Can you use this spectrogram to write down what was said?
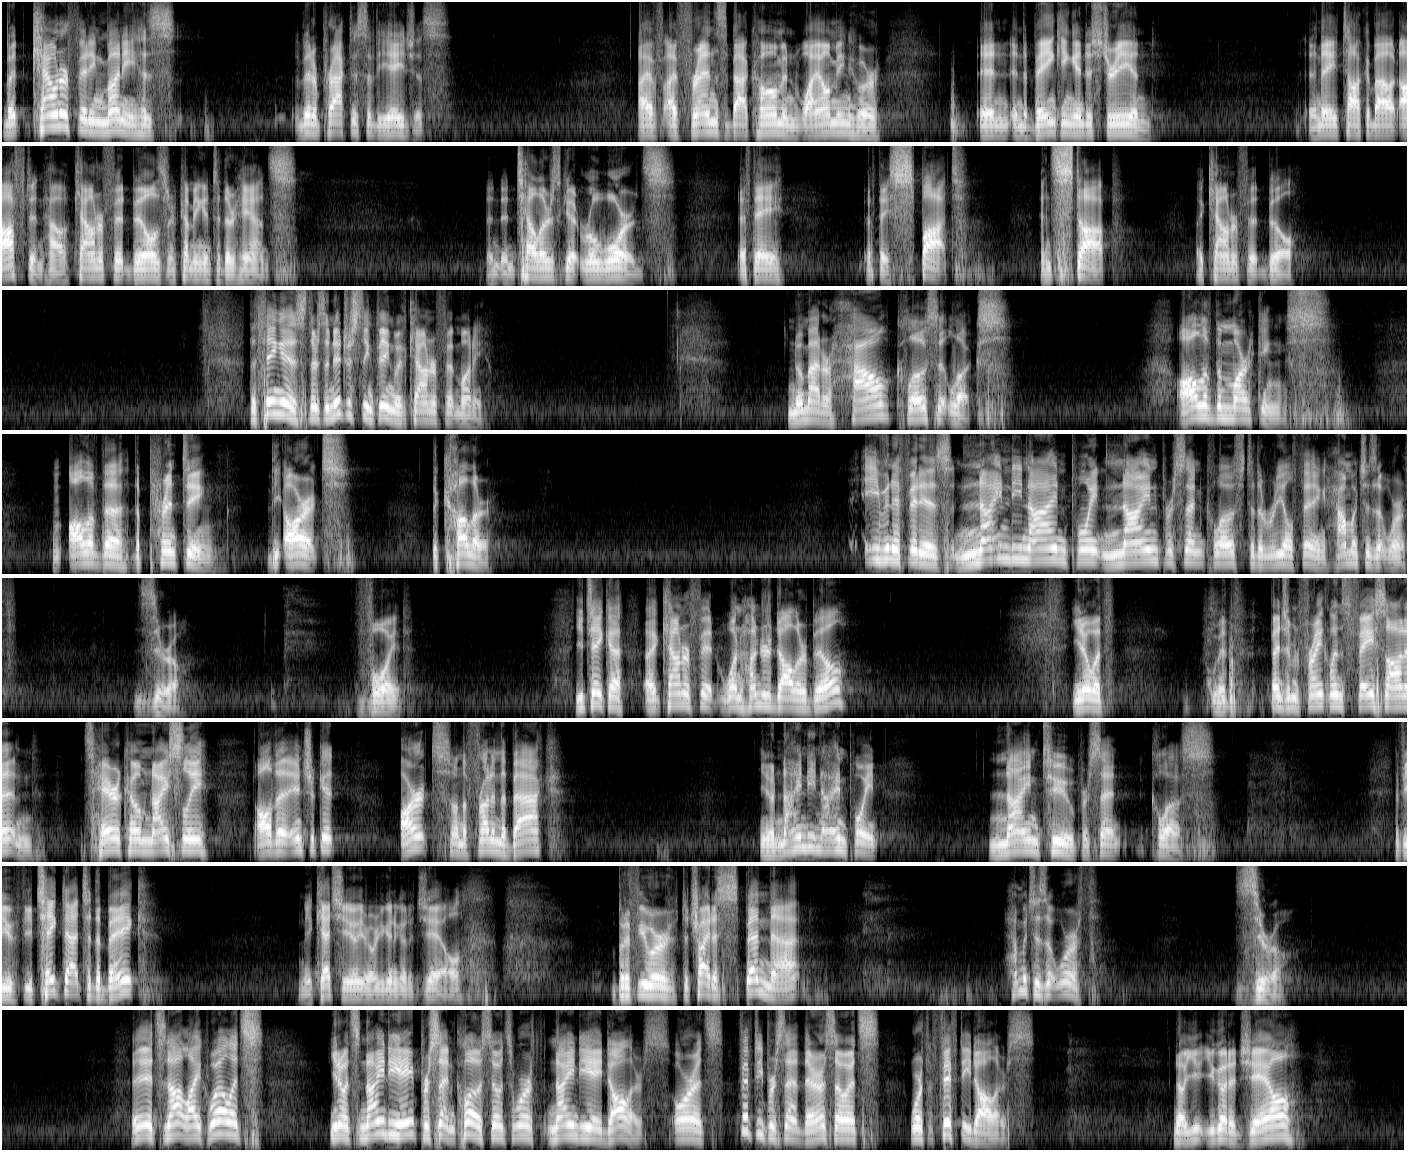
But counterfeiting money has been a practice of the ages. I have, I have friends back home in Wyoming who are in, in the banking industry, and, and they talk about often how counterfeit bills are coming into their hands. And, and tellers get rewards if they, if they spot and stop a counterfeit bill. The thing is, there's an interesting thing with counterfeit money. No matter how close it looks, all of the markings, all of the, the printing, the art, the color, even if it is 99.9% close to the real thing, how much is it worth? Zero. Void. You take a, a counterfeit $100 bill, you know, with, with Benjamin Franklin's face on it and his hair combed nicely, all the intricate art on the front and the back. You know, 99.92% close. If you, if you take that to the bank and they catch you, you know, you're going to go to jail. But if you were to try to spend that, how much is it worth? Zero. It's not like, well, it's, you know, it's 98% close, so it's worth $98. Or it's 50% there, so it's worth $50. No, you, you go to jail,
